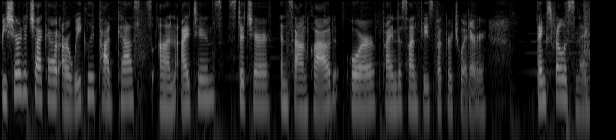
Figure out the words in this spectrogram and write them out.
be sure to check out our weekly podcasts on iTunes, Stitcher, and SoundCloud, or find us on Facebook or Twitter. Thanks for listening.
